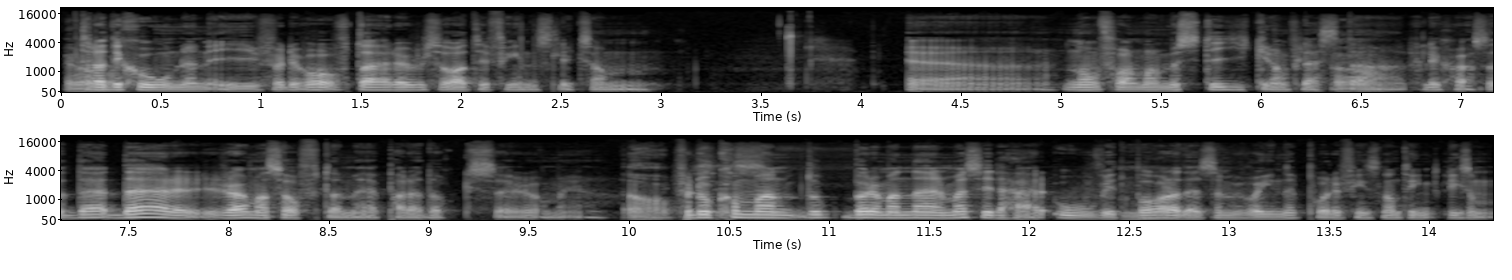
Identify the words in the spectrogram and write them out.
traditionen ja. i, för det var ofta är det väl så att det finns liksom eh, någon form av mystik i de flesta ja. religiösa. Där, där rör man sig ofta med paradoxer. Och med, ja, för då, kommer man, då börjar man närma sig det här ovittbara, mm. det som vi var inne på. Det finns någonting liksom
